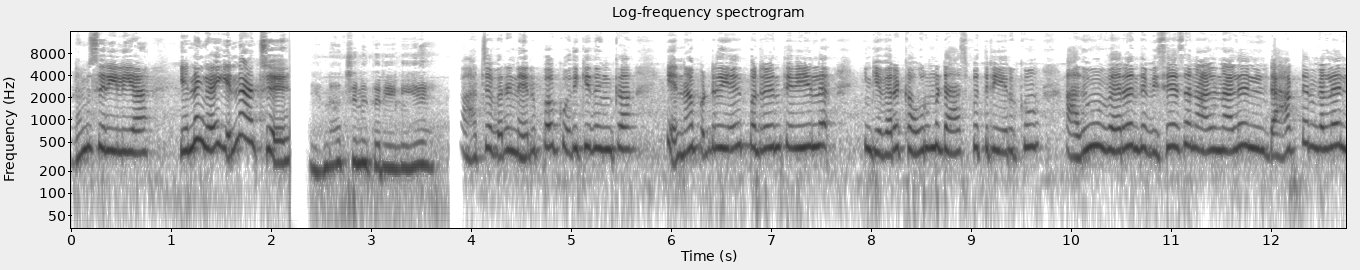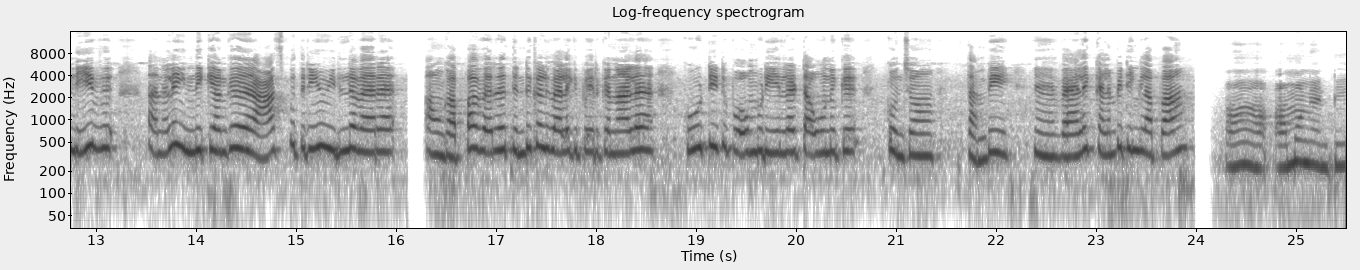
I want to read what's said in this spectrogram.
உடம்பு சரியில்லையா? என்னங்க என்ன ஆச்சு என்னாச்சுன்னு தெரியலையே. காய்ச்சல் வேற நெருப்பாக கொதிக்குதுங்கக்கா. என்ன பண்ணுறது ஏது பண்ணுறதுன்னு தெரியல. இங்கே வேற கவர்மெண்ட் ஆஸ்பத்திரி இருக்கும். அதுவும் வேற இந்த விசேஷ நாளுனால டாக்டருங்கெல்லாம் லீவு. அதனால இன்னைக்கு அங்கே ஆஸ்பத்திரியும் இல்லை வேற. அவங்க அப்பா வேற திண்டுக்கல் வேலைக்கு போயிருக்கனால கூட்டிட்டு போக முடியல டவுனுக்கு. கொஞ்சம் தம்பி வேலைக்கு கிளம்பிட்டீங்களாப்பா? ஆ ஆமாங்க ஆண்டி.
